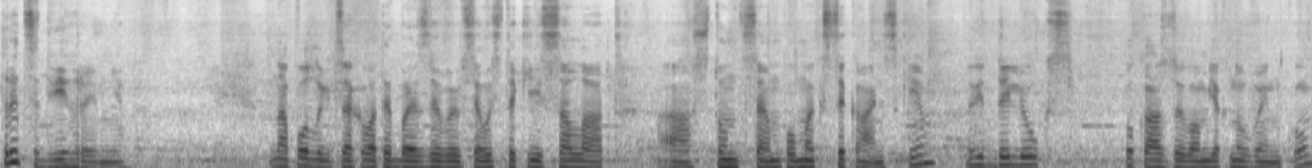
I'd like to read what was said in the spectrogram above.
32 гривні. На полицях в АТБ з'явився ось такий салат з тунцем по-мексиканськи від Deluxe. Показую вам як новинку.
